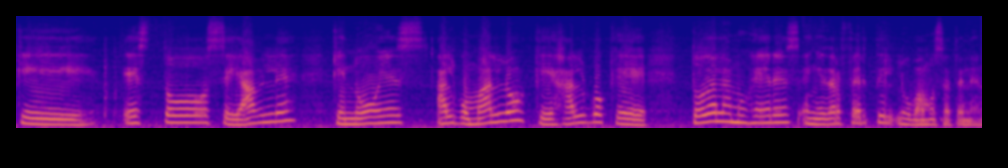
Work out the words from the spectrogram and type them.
que esto se hable, que no es algo malo, que es algo que todas las mujeres en edad fértil lo vamos a tener.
